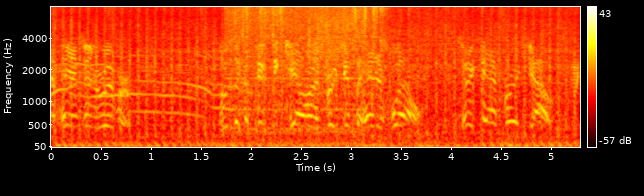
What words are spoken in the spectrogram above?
River. Looks like a 50 cal bridge up ahead as well. Take that bridge out.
